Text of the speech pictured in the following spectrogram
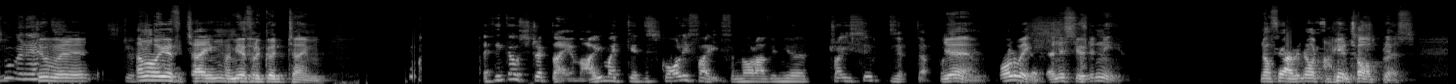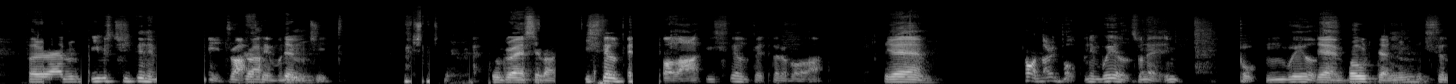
Two minutes. Two minutes. I'm not here for time. I'm here for a good time. I think how strict I am, you might get disqualified for not having your tri suit zipped up. Yeah. something. All the way got done this year, didn't he? Not for having, not for being cheated. topless. For um, He was cheating him. He drafted Draft him when he him. was cheat. aggressive. He's still bitter about that. He's still bitter about Yeah. Oh, not in Bolton, in Wales, wasn't it? In Bolton, Wales. Yeah. Bolton. He's still,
